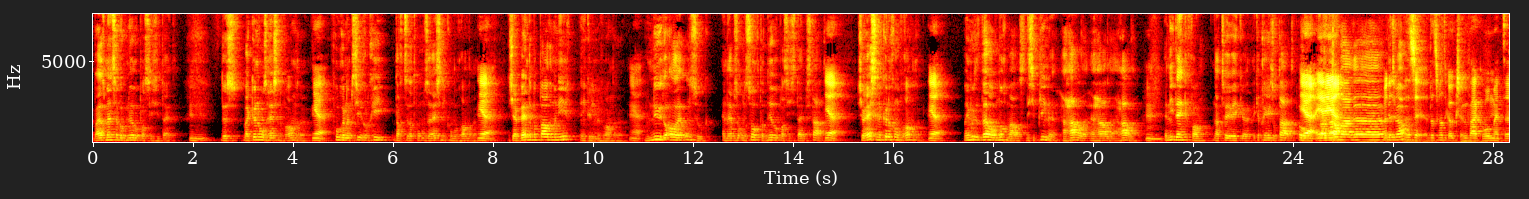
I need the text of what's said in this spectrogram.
wij als mensen hebben ook neuroplasticiteit. Mhm. Dus wij kunnen onze hersenen veranderen. Ja, Vroeger in de psychologie dachten ze dat we onze hersenen niet konden veranderen. ja, Dus jij bent op een bepaalde manier en je kunt niet meer veranderen. ja. Maar nu door allerlei onderzoek en hebben ze onderzocht dat neuroplasticiteit bestaat. Ja, Dus jouw hersenen kunnen gewoon veranderen. ja. Maar je moet het wel, nogmaals, discipline, herhalen, herhalen, herhalen. Mhm. En niet denken van, na twee weken, ik heb geen resultaat. Oh, Ja, ja, ja. maar, eh, Maar dat, dat, is, eh, dat is wat ik ook zo vaak hoor met eh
